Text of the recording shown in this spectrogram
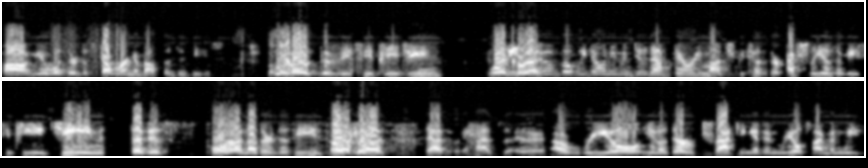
uh, you know, what they're discovering about the disease. We call it the VCP gene. Well, that we correct? do, but we don't even do that very much because there actually is a VCP gene that is for another disease Okay. because that has a, a real, you know, they're tracking it in real time, and we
